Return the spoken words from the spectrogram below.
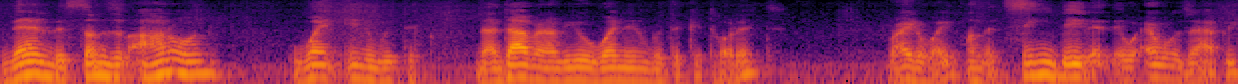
Then the sons of Aaron went in with the Nadav and Abihu went in with the ketoret right away on that same day that they were, everyone was happy.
